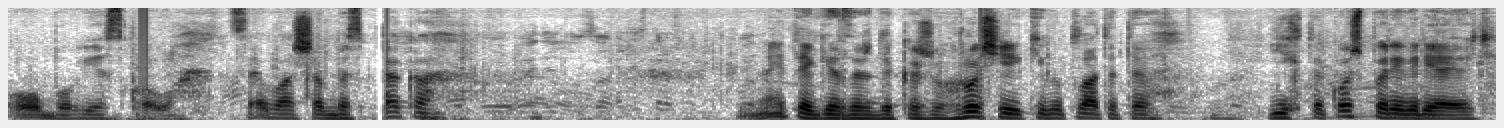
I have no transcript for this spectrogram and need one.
Обов'язково. Це ваша безпека. Знаєте, як я завжди кажу, гроші, які ви платите, їх також перевіряють.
